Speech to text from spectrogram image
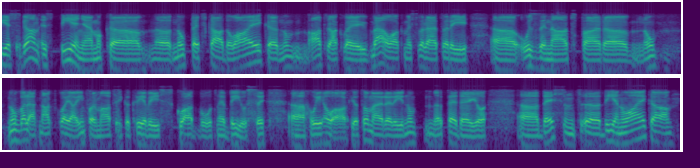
Tiesa gan es pieņemu, ka nu, pēc kāda laika, nu, ātrāk vai vēlāk, mēs varētu arī uzzināt par nu, nu, varētu nākt klajā informācija, ka Krievijas klātbūtne bijusi uh, lielāka. Tomēr arī nu, pēdējo uh, desmit uh, dienu laikā uh,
